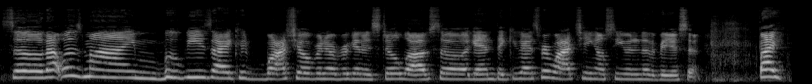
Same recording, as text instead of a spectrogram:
So that was my movies I could watch over and over again and still love. So again, thank you guys for watching. I'll see you in another video soon. Bye.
